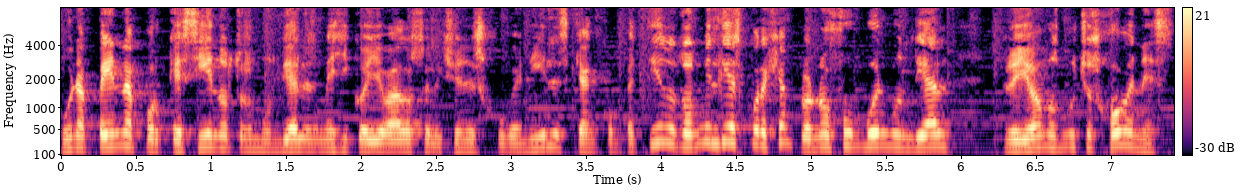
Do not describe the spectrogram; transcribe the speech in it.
Una pena porque sí en otros mundiales México ha llevado selecciones juveniles que han competido. 2010, por ejemplo, no fue un buen mundial, pero llevamos muchos jóvenes.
